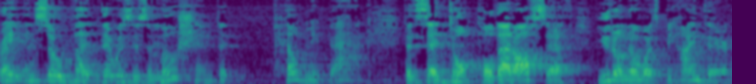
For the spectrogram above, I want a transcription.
Right? And so, but there was this emotion that held me back that said, don't pull that off, Seth. You don't know what's behind there.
